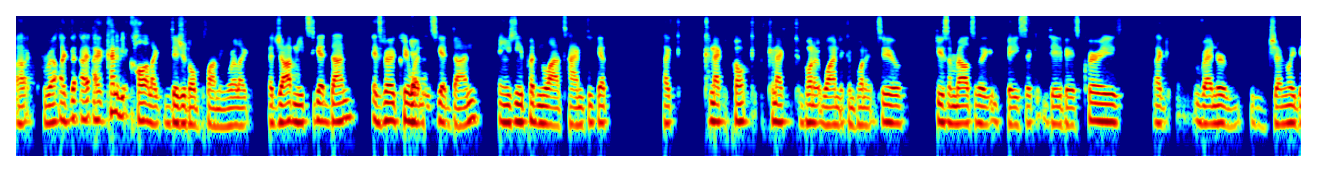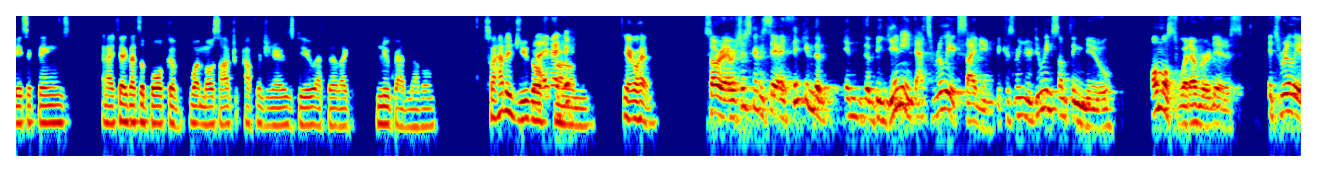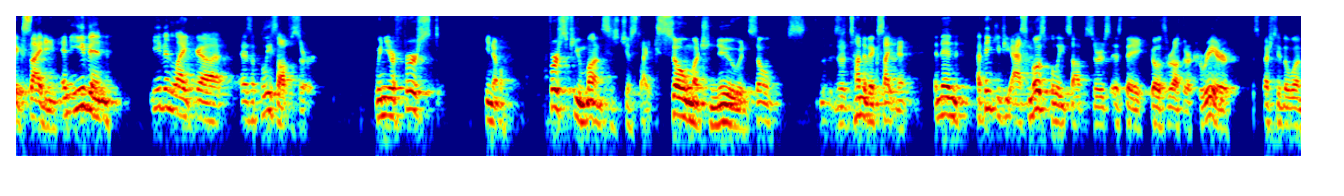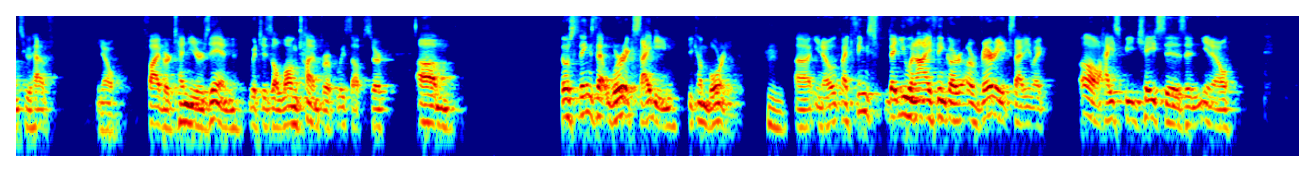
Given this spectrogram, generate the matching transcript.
uh, like the, I, I kind of call it like digital plumbing, where like the job needs to get done. It's very clear Yeah. what needs to get done, and you just need to put in a lot of time to get like connect connect component one to component two, do some relatively basic database queries, like render generally basic things. And I feel like that's a bulk of what most software engineers do at the like new grad level. So how did you go Yeah, and I from? think- yeah, go ahead. sorry i was just going to say i think in the in the beginning that's really exciting because when you're doing something new almost whatever it is it's really exciting and even even like uh, as a police officer when you're first you know first few months is just like so much new and so there's a ton of excitement and then i think if you ask most police officers as they go throughout their career especially the ones who have you know five or ten years in which is a long time for a police officer um, those things that were exciting become boring. Hmm. Uh, you know, like things that you and I think are, are very exciting, like, oh, high speed chases and, you know,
